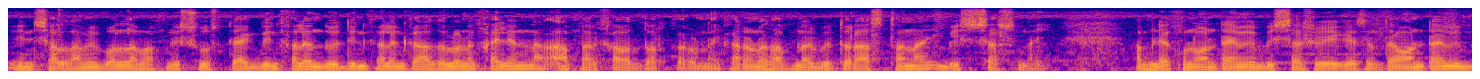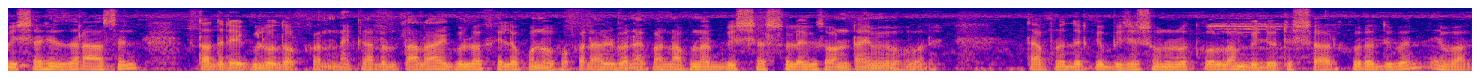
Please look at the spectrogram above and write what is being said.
ইনশাল্লাহ আমি বললাম আপনি সুস্থ। একদিন খালেন, দুই দিন খালেন, কাজ হলো না, খাইলেন না, আপনার খাওয়ার দরকারও নাই। কারণ আপনার ভিতর আস্থা নাই, বিশ্বাস নাই। আপনি এখন অন টাইমে বিশ্বাস হয়ে গেছেন। তাই অন টাইমে বিশ্বাসী যারা আছেন, তাদের এগুলো দরকার নেই। কারণ তারা এগুলো খেলে কোনো উপকার আসবে না। কারণ আপনার বিশ্বাস চলে গেছে অন টাইমে উপরে। তা আপনাদেরকে বিশেষ অনুরোধ করলাম, ভিডিওটি শেয়ার করে দিবেন এবং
